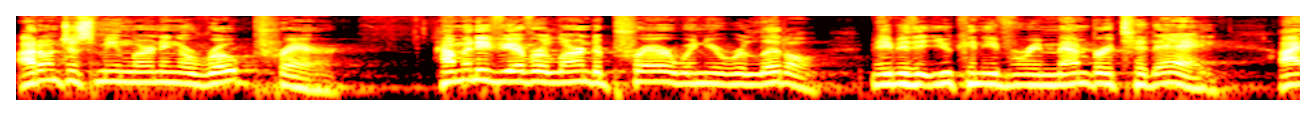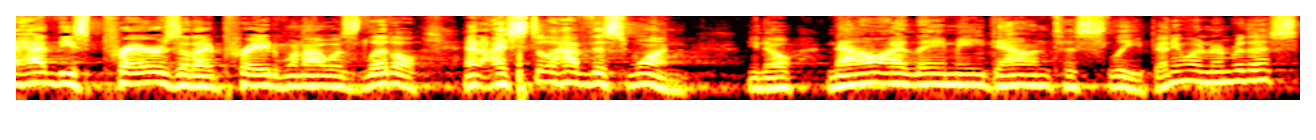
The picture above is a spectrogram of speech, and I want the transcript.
I don't just mean learning a rope prayer. How many of you ever learned a prayer when you were little? Maybe that you can even remember today. I had these prayers that I prayed when I was little, and I still have this one. You know, now I lay me down to sleep. Anyone remember this?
